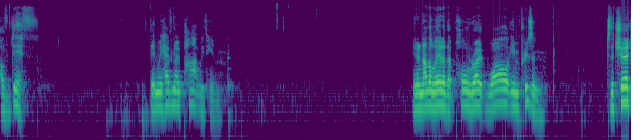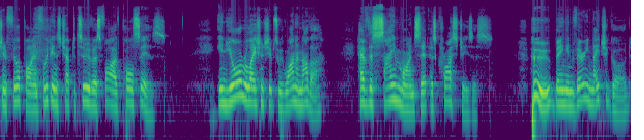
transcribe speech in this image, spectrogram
of death, then we have no part with him. In another letter that Paul wrote while in prison, to the church in Philippi in Philippians chapter 2 verse 5 Paul says in your relationships with one another have the same mindset as Christ Jesus who being in very nature God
